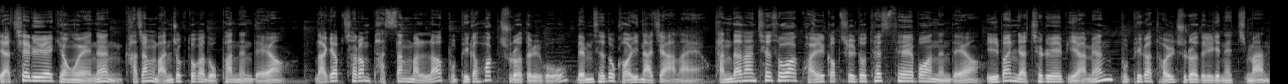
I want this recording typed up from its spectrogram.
야채류의 경우에는 가장 만족도가 높았는데요. 낙엽처럼 바싹 말라 부피가 확 줄어들고 냄새도 거의 나지 않아요. 단단한 채소와 과일 껍질도 테스트해 보았는데요. 일반 야채류에 비하면 부피가 덜 줄어들긴 했지만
